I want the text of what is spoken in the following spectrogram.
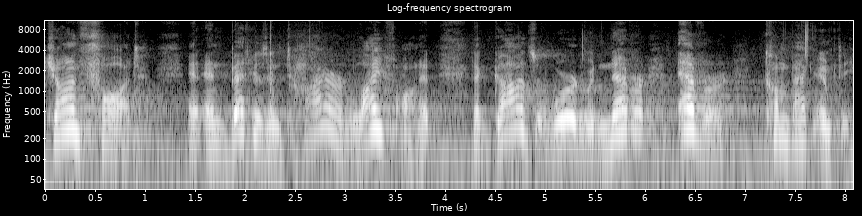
John thought and, and bet his entire life on it that God's word would never, ever come back empty.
